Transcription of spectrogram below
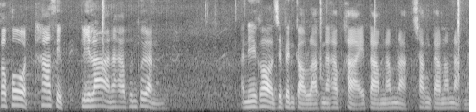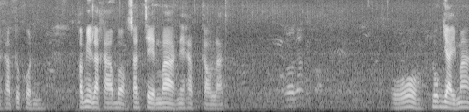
ข้าวโพด 50ลีลานะครับเพื่อนๆอันนี้ก็จะเป็นเก่าลักนะครับ ขายตามน้ำหนักช่างตามน้ำหนักนะครับ ทุกคนเขามีราคาบอกชัดเจนมากนี่ครับเก่าลัก โอ้ลูกใหญ่มาก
